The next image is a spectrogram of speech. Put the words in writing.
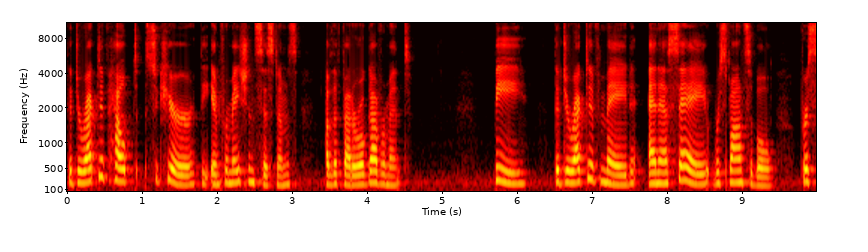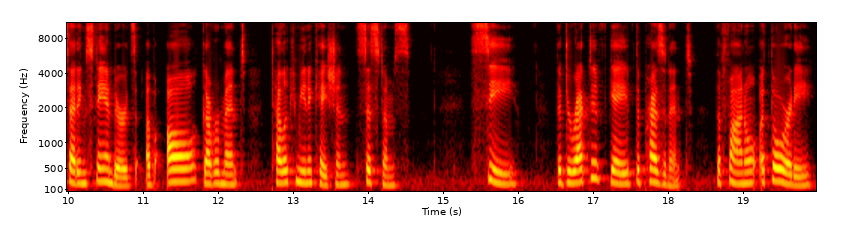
The directive helped secure the information systems of the federal government. B. The directive made NSA responsible for setting standards of all government telecommunication systems. C. The directive gave the President the final authority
